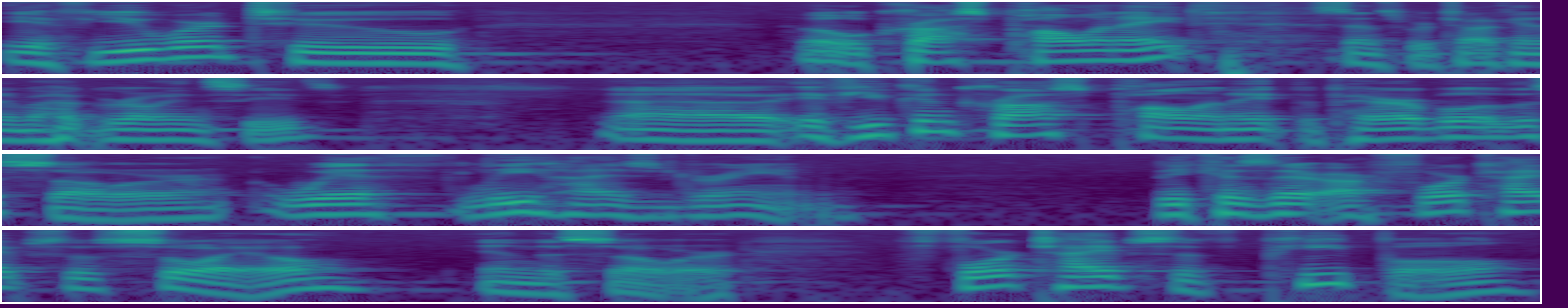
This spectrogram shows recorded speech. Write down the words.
if you were to oh, cross pollinate, since we're talking about growing seeds. Uh, if you can cross pollinate the parable of the sower with Lehi's dream, because there are four types of soil in the sower, four types of people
